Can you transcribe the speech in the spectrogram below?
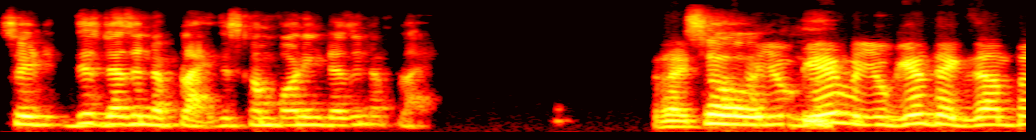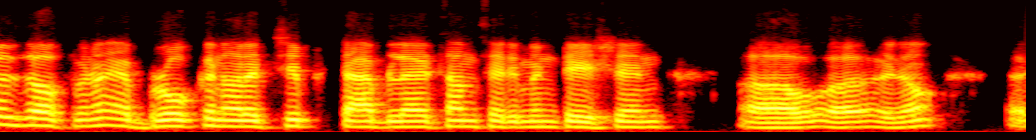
So it, this doesn't apply. This compounding doesn't apply. Right. So, so, you gave you gave the examples of you know a broken or a chipped tablet, some sedimentation, uh, uh, you know, uh,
